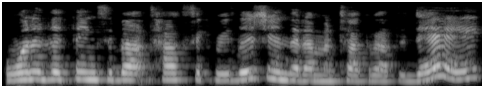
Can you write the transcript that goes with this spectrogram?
One of the things about toxic religion that I'm going to talk about today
